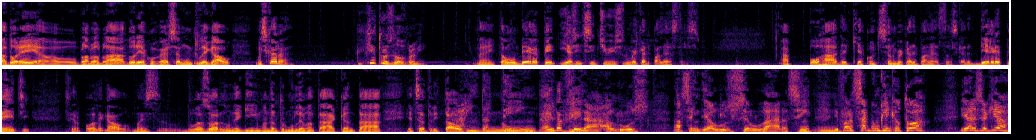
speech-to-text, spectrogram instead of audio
Adorei o blá blá blá, adorei a conversa, é muito legal, mas, cara, o que trouxe novo para mim? Né? Então, de repente, e a gente sentiu isso no mercado de palestras. A porrada que aconteceu no mercado de palestras, cara. De repente, os caras, pô, legal, mas duas horas um neguinho mandando todo mundo levantar, cantar, etc e tal. Ainda não, tem. Ainda Virar tem. a luz, acender a luz do celular assim hum. e falar, sabe com quem que eu tô? E olha isso aqui, ó.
